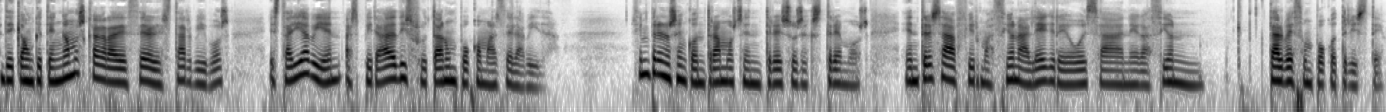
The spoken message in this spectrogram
de que aunque tengamos que agradecer el estar vivos, estaría bien aspirar a disfrutar un poco más de la vida. Siempre nos encontramos entre esos extremos, entre esa afirmación alegre o esa negación tal vez un poco triste.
